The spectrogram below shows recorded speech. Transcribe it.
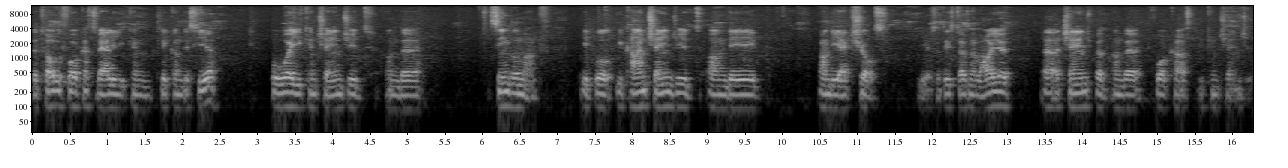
the total forecast value, you can click on this here, or you can change it on the single month. It will, you can't change it on the, on the actuals here. So this doesn't allow you uh, a change, but on the forecast, you can change it.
